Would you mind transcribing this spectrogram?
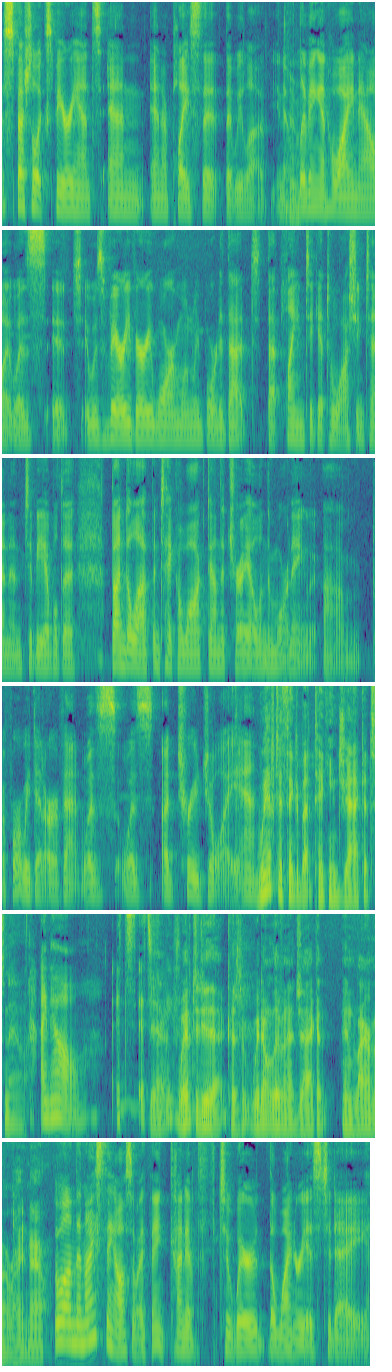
special experience and and a place that that we love you know living in hawaii now it was it it was very very warm when we boarded that that plane to get to washington and to be able to bundle up and take a walk down the trail in the morning um, before we did our event was was a true joy and We have to think about taking jackets now. i know it's it's Yeah, we have to do that because we don't live in a jacket environment right now. Well, and the nice thing also, I think, kind of to where the winery is today,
